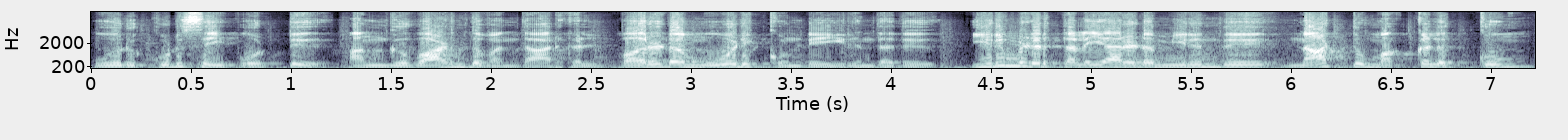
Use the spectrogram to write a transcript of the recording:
ஒரு குடிசை போட்டு அங்கு வாழ்ந்து வந்தார்கள். வருடம் ஓடிக்கொண்டே இருந்தது. இருமிடர் தலையாரிடம் இருந்து நாட்டு மக்களுக்கும்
